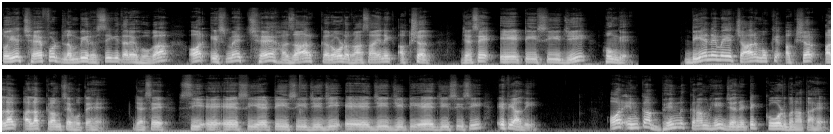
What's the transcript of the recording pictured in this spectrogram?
तो ये छह फुट लंबी रस्सी की तरह होगा और इसमें छह हज़ार करोड़ रासायनिक अक्षर, जैसे ए टी सी जी होंगे। डीएनए में ये चार मुख्य अक्षर अलग अलग क्रम से होते हैं, जैसे सी ए ए सी ए टी सी जी जी ए ए जी जी टी ए जी सी सी इत्यादि। और इनका भिन्न क्रम ही जेनेटिक कोड बनाता है।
